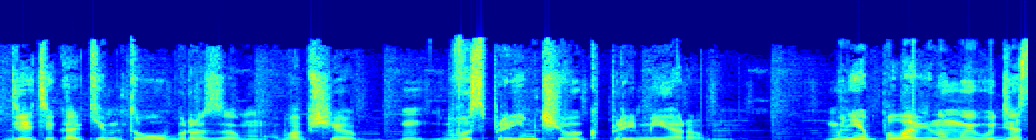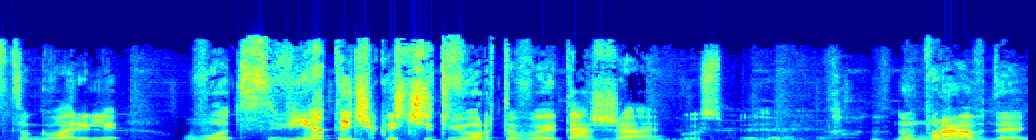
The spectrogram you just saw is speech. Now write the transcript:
Дети каким-то образом вообще восприимчивы к примерам. Мне половину моего детства говорили, вот Светочка с четвертого этажа. О, Господи. Ну, правда.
